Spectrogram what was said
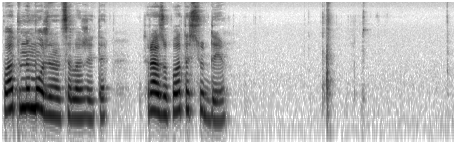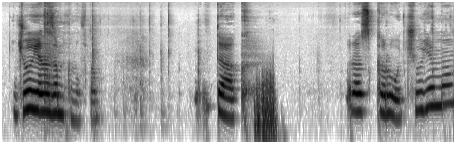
плату не можна на це ложити. Зразу плата сюди. Нічого я не замкнув там. Так. Розкручуємо.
